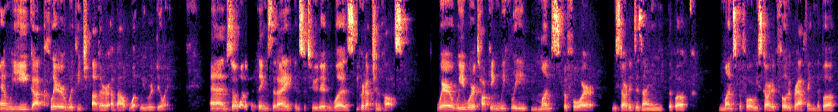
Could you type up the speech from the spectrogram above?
And we got clear with each other about what we were doing. And so one of the things that I instituted was production calls, where we were talking weekly months before we started designing the book, months before we started photographing the book.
